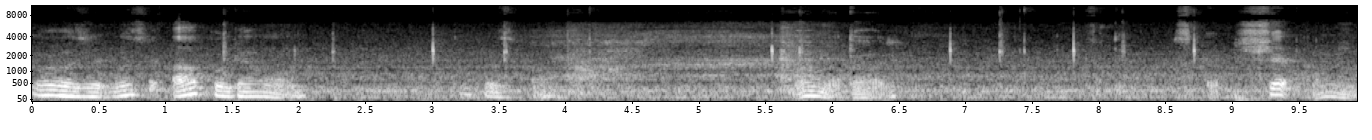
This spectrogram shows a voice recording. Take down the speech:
Where was it? Was it up or down? I think it was up. Oh my god. Fucking scared shit I mean.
